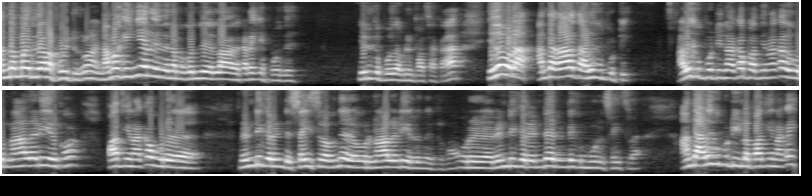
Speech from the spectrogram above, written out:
அந்த மாதிரி தானே போயிட்டுருக்குறோம். நமக்கு எங்கே இருக்குது? நமக்கு வந்து எல்லாம் கிடைக்க போகுது. இருக்க போகுது அப்படின்னு பார்த்தாக்கா ஏதோ ஒரு அந்த காலத்து அழுகு பூட்டி. அழுகு பூட்டினாக்கா பார்த்தீங்கன்னாக்கா அது ஒரு நாலு அடி இருக்கும். பார்த்தீங்கன்னாக்கா ஒரு ரெண்டுக்கு ரெண்டு சைஸில் வந்து ஒரு நாலு அடி இருந்துகிட்டு இருக்கும். ஒரு ரெண்டுக்கு ரெண்டு ரெண்டுக்கு மூணு சைஸில் அந்த அழுகு பொட்டியில் பார்த்தீங்கன்னாக்கா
